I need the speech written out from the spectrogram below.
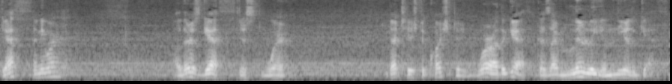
Geth anywhere? Oh, there's Geth. Just where? That is the question. Where are the Geth? Because I'm literally near the Geth.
